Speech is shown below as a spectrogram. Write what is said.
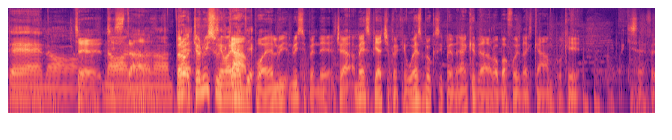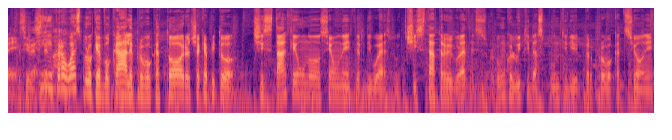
Eh no. Cioè, no, ci sta. no, no, no. Però Cioè, cioè, lui sul siamo arrivati- campo, eh, lui, lui si prende. Cioè, a me spiace perché Westbrook si prende anche della roba fuori dal campo. Che ma chi se ne frega. Sì, male. però Westbrook è vocale, provocatorio, cioè capito, ci sta che uno sia un hater di Westbrook, ci sta tra virgolette, nel senso, perché comunque lui ti dà spunti di- per provocazioni.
